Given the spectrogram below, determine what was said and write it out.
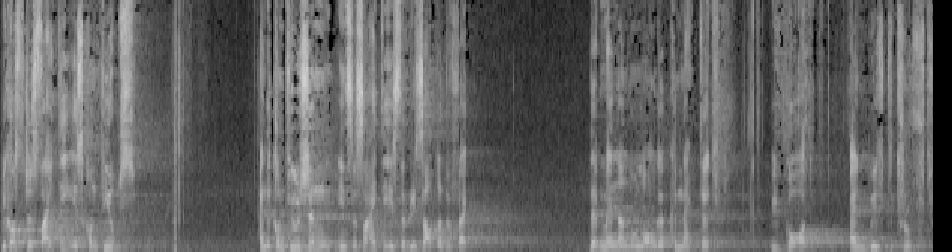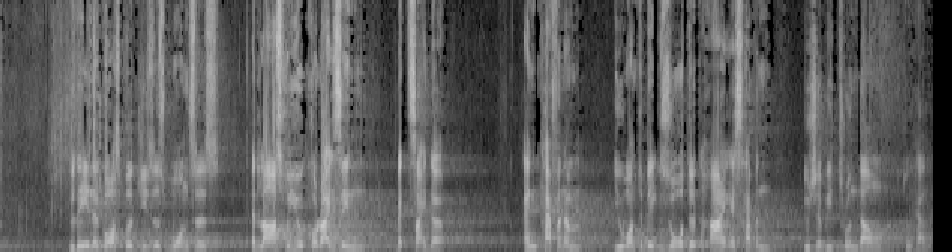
Because society is confused. And the confusion in society is the result of the fact that men are no longer connected with God and with the truth. Today in the gospel, Jesus warns us, At last for you, Chorazin, Bethsaida, and Capernaum, you want to be exalted high as heaven, you shall be thrown down to hell.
